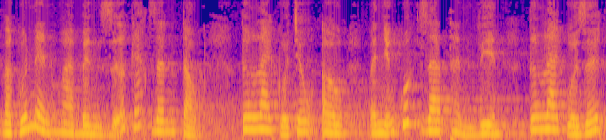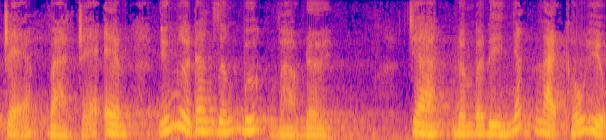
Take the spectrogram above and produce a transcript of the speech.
và của nền hòa bình giữa các dân tộc, tương lai của châu Âu và những quốc gia thành viên, tương lai của giới trẻ và trẻ em, những người đang dấn bước vào đời. Cha Lombardi nhắc lại khẩu hiệu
